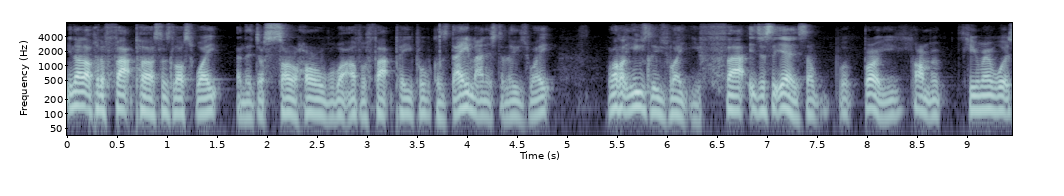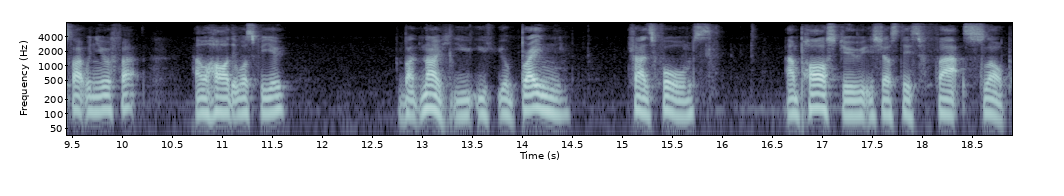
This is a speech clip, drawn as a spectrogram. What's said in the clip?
you know, like when a fat person's lost weight and they're just so horrible about other fat people because they managed to lose weight. Why can't you lose weight, you fat? It's just, yeah, it's like, bro, you can't remember, can you remember what it's like when you were fat? How hard it was for you? But no, you, you your brain transforms and past you is just this fat slob.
